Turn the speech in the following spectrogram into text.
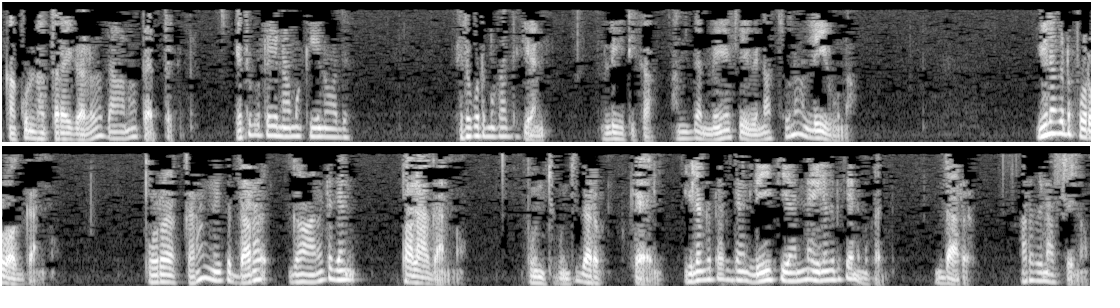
කකුල් හතරයි ගලවලා දානවා පැත්තකට. එතකොට ඒ නම කියනවද? එතකොට මොකද්ද කියන්නේ? ලී ටිකක්. අනිත් දැන් මේකේ වෙනස් වුණා ලී වුණා. ඊළඟට පොරවක් ගන්නවා. පොරක් කරන් ඒක දර ගානට දැන් පලා ගන්නවා. පුංචි පුංචි දර කෑලි. ඊළඟට අර දැන් ලී කියන්නේ ඊළඟට කියන්නේ මොකද්ද? දර. අර වෙනස් වෙනවා.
